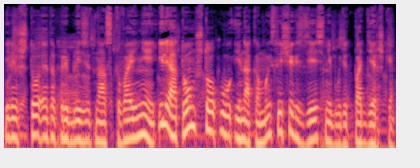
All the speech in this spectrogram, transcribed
или что это приблизит нас к войне, или о том, что у инакомыслящих здесь не будет поддержки.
